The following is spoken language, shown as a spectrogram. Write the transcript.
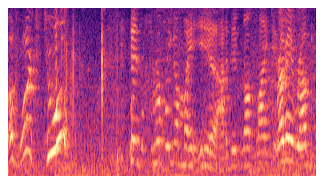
That works too. It's rubbing on my ear. I did not like it. Rub it, rub. Okay.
